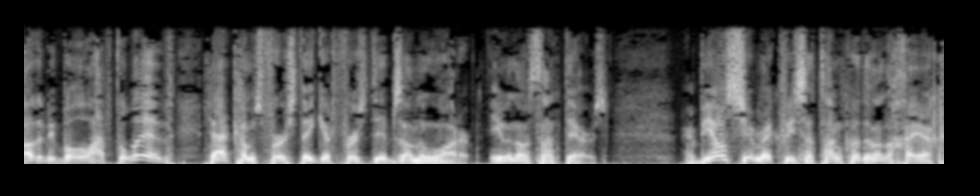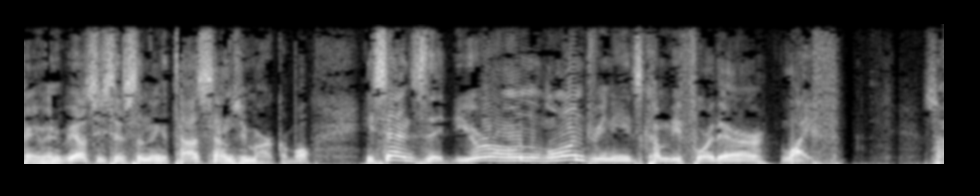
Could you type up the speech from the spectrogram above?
Other people have to live. That comes first. They get first dibs on the water, even though it's not theirs. And Rabbi Yossi says something that sounds remarkable. He says that your own laundry needs come before their life. So,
